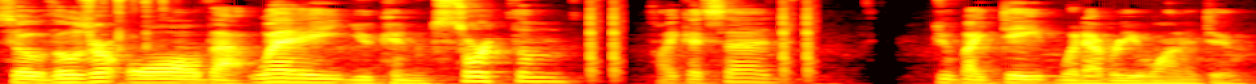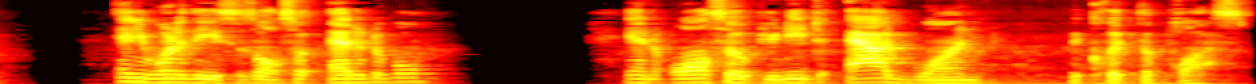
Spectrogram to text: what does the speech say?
So those are all that way. You can sort them, like I said do by date, whatever you want to do. Any one of these is also editable. And also, if you need to add one, click the plus.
